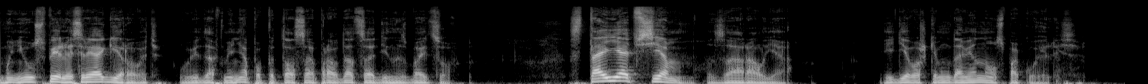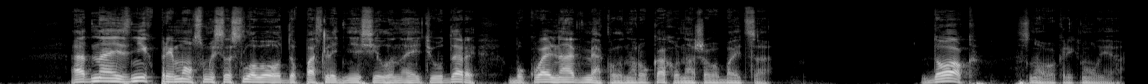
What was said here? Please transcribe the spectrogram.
Мы не успели среагировать. Увидав меня, попытался оправдаться один из бойцов. «Стоять всем!» — заорал я. И девушки мгновенно успокоились. Одна из них, в прямом смысле слова отдав последние силы на эти удары, буквально обмякла на руках у нашего бойца. «Док!» — снова крикнул я.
